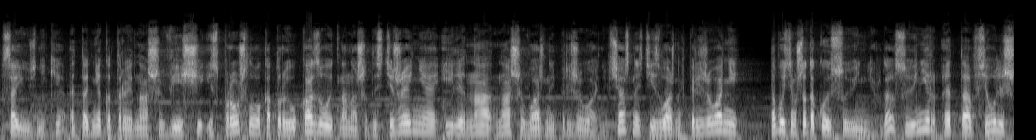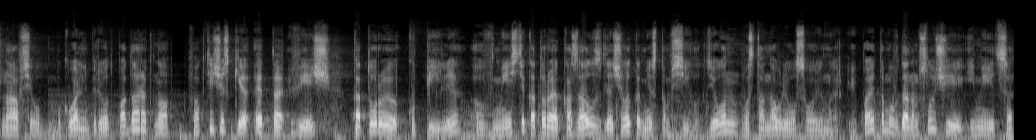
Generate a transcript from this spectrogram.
союзники, это некоторые наши вещи из прошлого, которые указывают на наши достижения или на наши важные переживания. В частности, из важных переживаний Допустим, что такое сувенир? Да? Сувенир – это всего лишь на всего буквальный период подарок, но фактически это вещь, которую купили в месте, которое оказалось для человека местом силы, где он восстанавливал свою энергию. Поэтому в данном случае имеется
